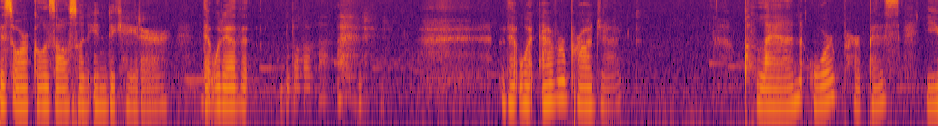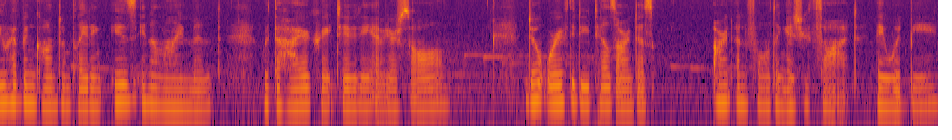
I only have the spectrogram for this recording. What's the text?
this oracle is also an indicator that whatever that whatever project plan or purpose you have been contemplating is in alignment with the higher creativity of your soul. Don't worry if the details aren't as aren't unfolding as you thought they would be.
